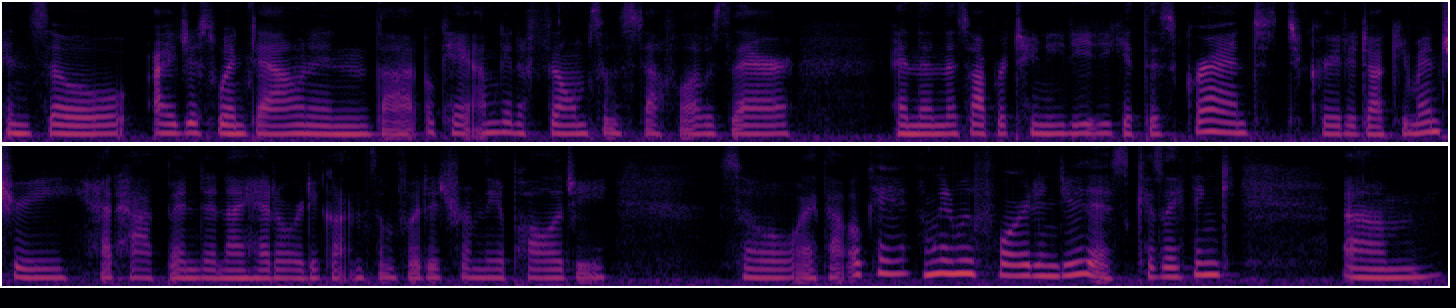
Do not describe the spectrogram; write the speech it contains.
and so I just went down and thought, okay, I'm going to film some stuff while I was there, and then this opportunity to get this grant to create a documentary had happened, and I had already gotten some footage from the apology, so I thought, okay, I'm going to move forward and do this because I think. Um,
